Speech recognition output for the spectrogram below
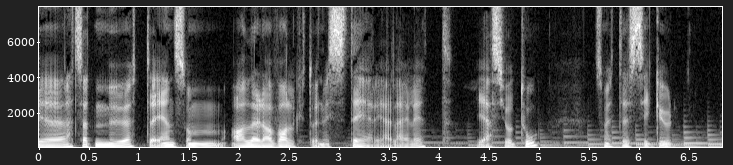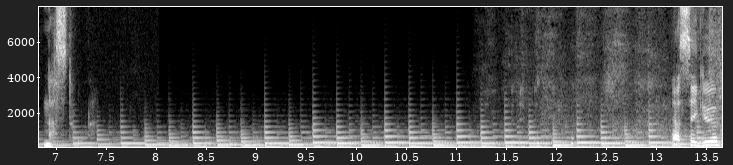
eh, rett og slett møte en som allerede har valgt å investere i ei leilighet i SJ2, som heter Sigurd Nesthole. Ja, Sigurd,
